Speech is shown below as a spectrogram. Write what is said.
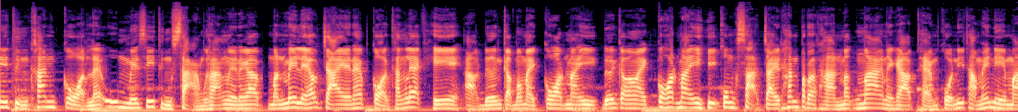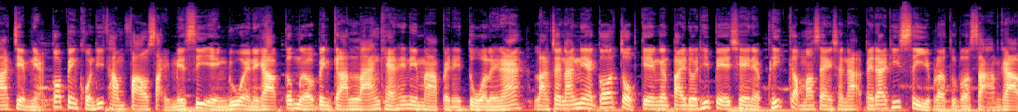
นี่ถึงขั้นกอดและอุ้มเมสซี่ถึง 3 ครั้งเลยนะครับ มันไม่แล้วใจนะครับกอดครั้งแรกเฮอ้าวเดินกลับมาใหม่กอดใหม่เดินกลับมาใหม่กอดใหม่คงสะใจท่านประธานมากๆนะครับแถมคนที่ทำให้เนมาเจ็บเนี่ยก็เป็นคนที่ทำฟาวใส่เมสซี่เองด้วยนะครับก็เหมือนว่าเป็นการล้างแค้นให้เนมาไปในตัวเลยนะ หลังจากนั้นเนี่ยก็จบเกมกันไปโดยที่เปเชเนี่ยพลิกกลับมาแซงชนะไปได้ที่ 4 ประตูต่อ3ครับ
